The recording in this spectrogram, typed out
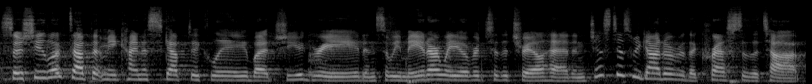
So she looked up at me kind of skeptically, but she agreed. And so we made our way over to the trailhead. And just as we got over the crest of the top,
